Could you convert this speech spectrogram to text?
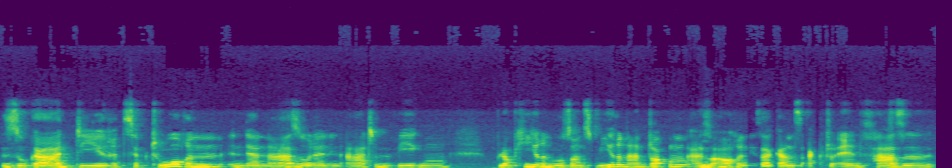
sogar die Rezeptoren in der Nase oder in den Atemwegen blockieren, wo sonst Viren andocken. Also Mhm. auch in dieser ganz aktuellen Phase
